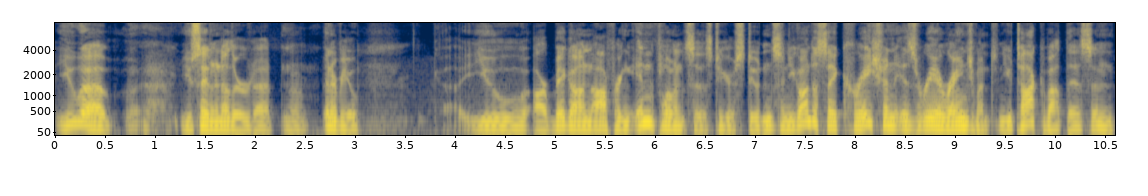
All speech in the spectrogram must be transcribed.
You uh, you said in another uh, interview you are big on offering influences to your students, and you go on to say creation is rearrangement. And you talk about this in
